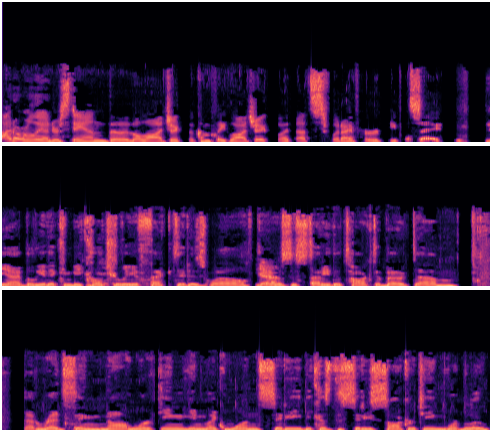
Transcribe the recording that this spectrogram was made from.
I don't really understand the, the logic, the complete logic, but that's what I've heard people say. Yeah, I believe it can be culturally affected as well. Yeah. There was a study that talked about um, that red thing not working in like one city because the city's soccer team wore blue.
